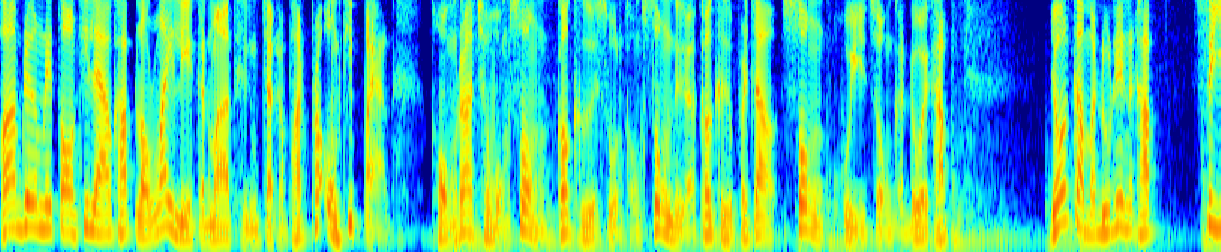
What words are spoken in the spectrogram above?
ความเดิมในตอนที่แล้วครับเราไล่เลียงกันมาถึงจักรพรรดิพระองค์ที่ 8 ของราชวงศ์ซ่งก็คือส่วนของซ่งเหนือก็คือพระเจ้าซ่งหุยจงกันด้วยครับย้อนกลับมาดูนี่นะครับ สี่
